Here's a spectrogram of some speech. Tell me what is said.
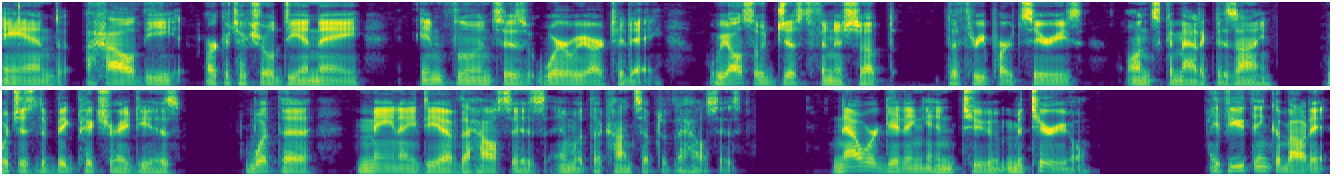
and how the architectural DNA influences where we are today. We also just finished up the three part series on schematic design, which is the big picture ideas, what the main idea of the house is, and what the concept of the house is. Now we're getting into material. If you think about it,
